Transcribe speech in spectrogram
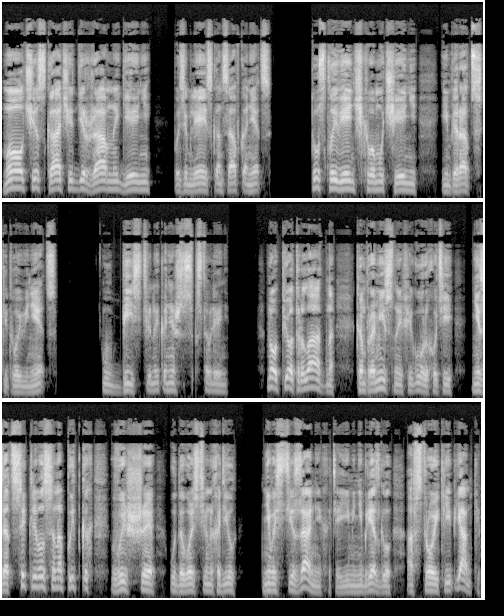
Молча скачет державный гений по земле из конца в конец. Тусклый венчик во мучений, императорский твой венец. Убийственное, конечно, сопоставление. Но Петр, ладно, компромиссная фигура, хоть и не зацикливался на пытках, высшее удовольствие находил не в истязании, хотя ими не брезговал, а в стройке и пьянке.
